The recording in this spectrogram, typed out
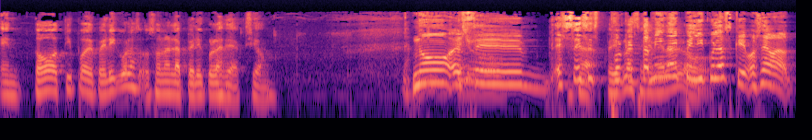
en todo tipo de películas o solo en las películas de acción. No, este, es, O sea, es- es- porque también hay películas que, o sea,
